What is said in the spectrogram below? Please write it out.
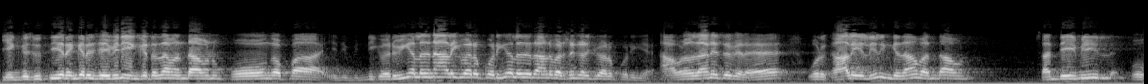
எங்க சுத்தி இறங்குற செவினி எங்கிட்ட தான் வந்தாவணும் போங்கப்பா. இது இன்னைக்கு வருவீங்க அல்லது நாளைக்கு வர போறீங்க அல்லது நாலு வருஷம் கழிச்சு வர போறீங்க. அவ்வளவுதானே தவிர ஒரு காலையில இங்கதான் வந்தாவணும் சந்தேகமே இல்லை. ஓ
